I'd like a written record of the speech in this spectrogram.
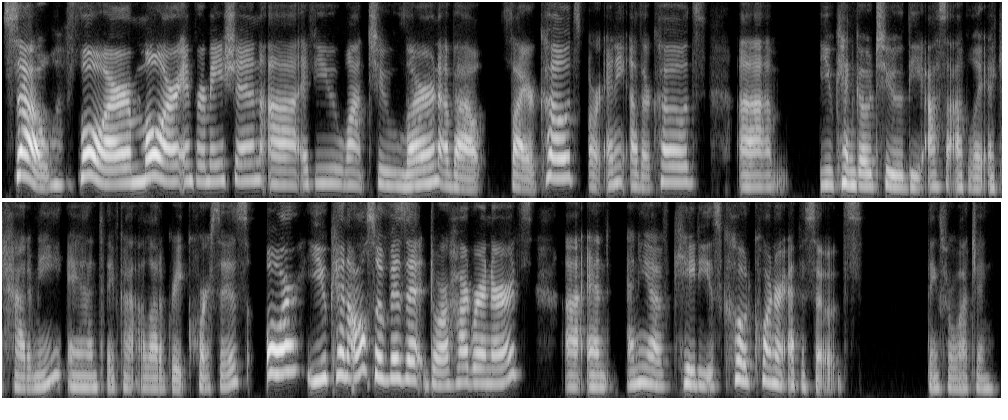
So for more information, uh, if you want to learn about fire codes or any other codes, um, you can go to the ASSA ABLOY Academy and they've got a lot of great courses, or you can also visit Door Hardware Nerds uh, and any of Katie's Code Corner episodes. Thanks for watching.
